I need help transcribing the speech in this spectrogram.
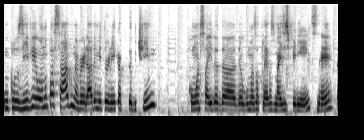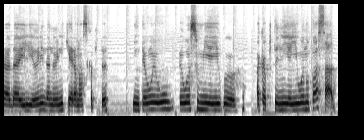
Inclusive, o ano passado, na verdade, eu me tornei capitã do time, com a saída da, de algumas atletas mais experientes, né? Da, da Eliane e da Nani, que era a nossa capitã. Então, eu, eu assumi aí a capitania aí o ano passado.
